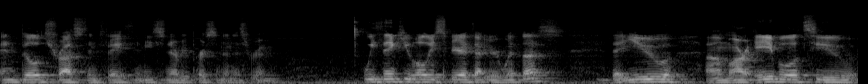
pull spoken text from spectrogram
and build trust and faith in each and every person in this room. We thank you, Holy Spirit, that you're with us, that you um, are able to,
